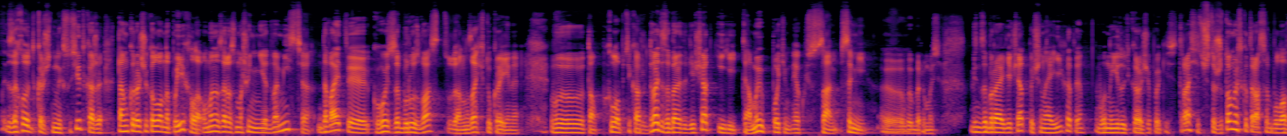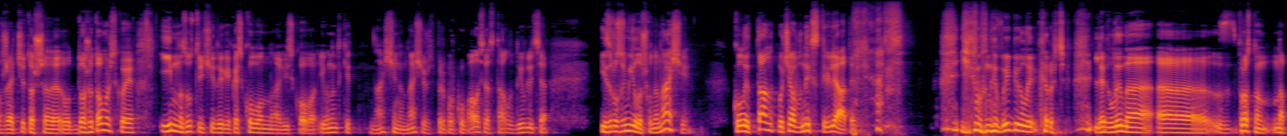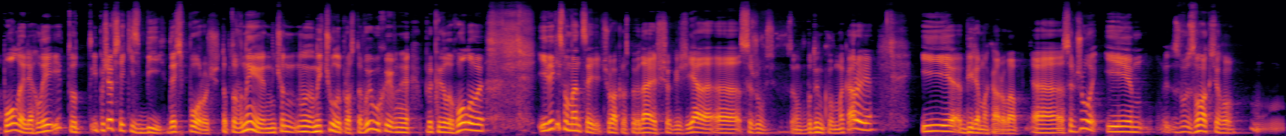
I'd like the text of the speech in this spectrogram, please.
заходить коротше, до них сусід, каже: там, коротше, колона поїхала. У мене зараз в машині є два місця. Давайте когось заберу з вас туди, на захід України. В, там хлопці кажуть, давайте заберете дівчат і їдьте, а ми потім якось самі, самі е, виберемось. Він забирає дівчат, починає їхати. Вони їдуть коротше, по якійсь трасі, чи то Житомирська траса була вже, чи то ще от, до Житомирської, і їм назустріч іде якась колона військова. І вони такі, наші, не наші, щось припаркувалися, стали, дивляться. І зрозуміло, що не наші, коли танк почав в них стріляти. І вони вибігли, коротше, лягли на е, просто на поле, лягли, і тут і почався якийсь бій десь поруч. Тобто вони нічого ну, не чули просто вибухи, вони прикрили голови. І в якийсь момент цей чувак розповідає, що каже, я е, сиджу в, в, будинку в Макарові. І біля Макарова е, сиджу, і зв- дзвонок цього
